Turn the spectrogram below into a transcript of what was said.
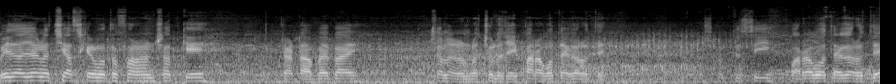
বিদায় জানাচ্ছি আজকের মতো ফারহান সাদকে টাটা, বাই বাই। চলেন, আমরা চলে যাই পারাবত এগারোতে। করতেছি পারাবত এগারোতে।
